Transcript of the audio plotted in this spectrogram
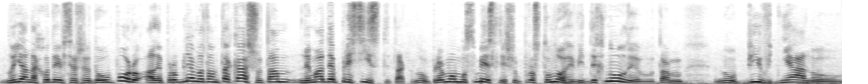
ну, я знаходився вже до упору, але проблема там така, що там нема де присісти. Так, ну, в прямому смислі, щоб просто ноги віддихнули. Там ну, півдня, ну,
